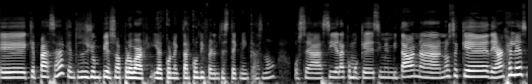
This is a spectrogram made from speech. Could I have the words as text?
eh, ¿qué pasa? Que entonces yo empiezo a probar y a conectar con diferentes técnicas, ¿no? O sea, si era como que si me invitaban a no sé qué de ángeles,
